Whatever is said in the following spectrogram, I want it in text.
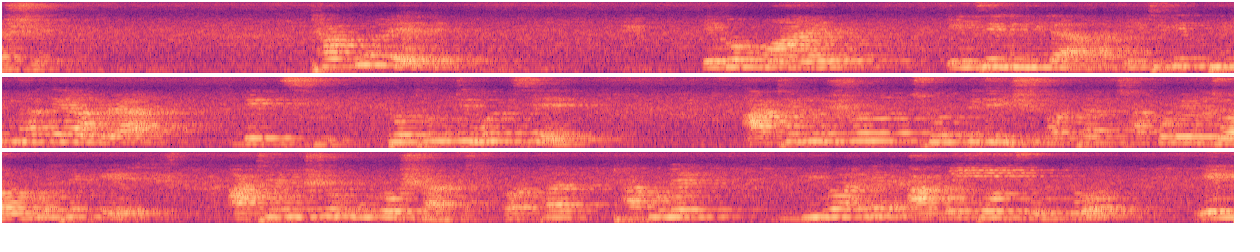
আসে। ঠাকুরের এবং মায়ের এই যে লীলা, এটিকে তিন ভাগে আমরা দেখছি। প্রথমটি হচ্ছে আঠেরোশো ছত্রিশ, অর্থাৎ ঠাকুরের জন্ম থেকে আঠেরোশো উনষাট, অর্থাৎ ঠাকুরের বিবাহের আগে পর্যন্ত এই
